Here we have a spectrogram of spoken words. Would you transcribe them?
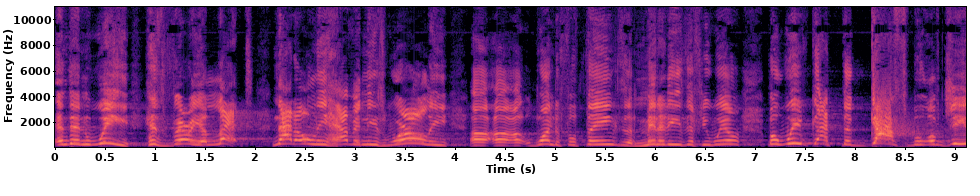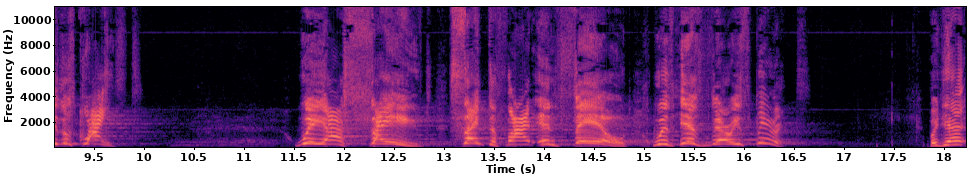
And then we, his very elect, not only having these worldly uh, uh, wonderful things, amenities, if you will, but we've got the gospel of Jesus Christ. We are saved, sanctified, and filled with his very spirit. But yet,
